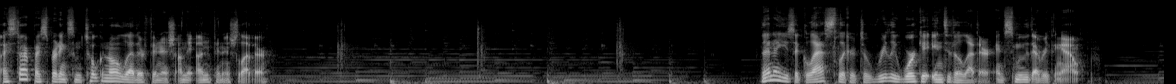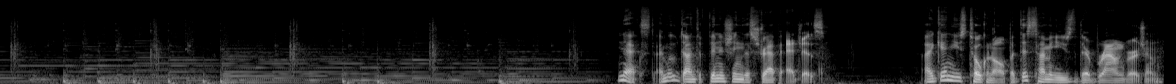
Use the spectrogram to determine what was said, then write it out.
I start by spreading some Tokonole leather finish on the unfinished leather. Then I use a glass slicker to really work it into the leather and smooth everything out. Next, I moved on to finishing the strap edges. I again used Tokonole, but this time I used their brown version.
